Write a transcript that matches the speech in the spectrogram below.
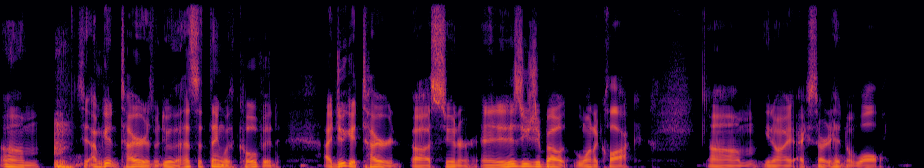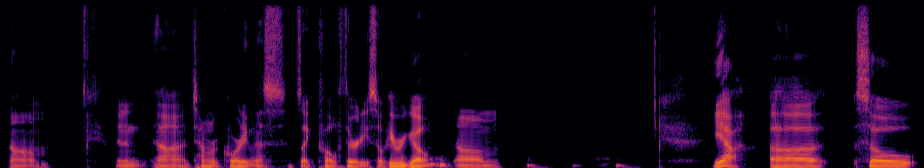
Um, see, I'm getting tired as we do that. That's the thing with COVID. I do get tired uh, sooner, and it is usually about one o'clock. Um, you know, I, I started hitting a wall. Um, and uh, time of recording this, it's like 12:30. So here we go. Um, yeah. Uh, so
